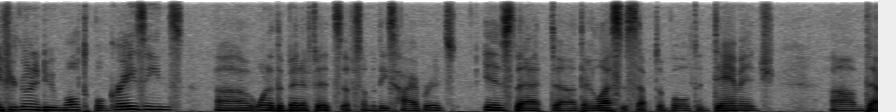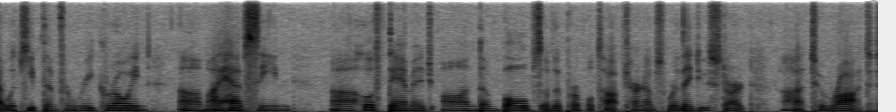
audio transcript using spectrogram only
If you're going to do multiple grazings, uh, one of the benefits of some of these hybrids is that uh, they're less susceptible to damage um, that would keep them from regrowing. Um, I have seen uh, hoof damage on the bulbs of the purple top turnips where they do start uh, to rot.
